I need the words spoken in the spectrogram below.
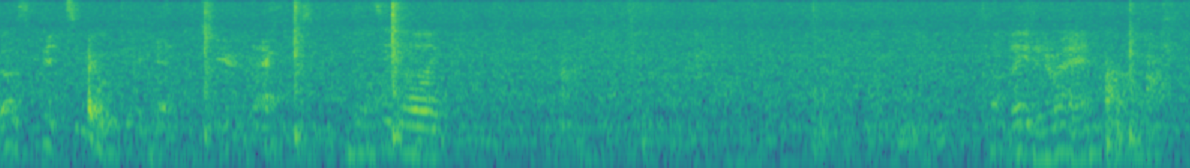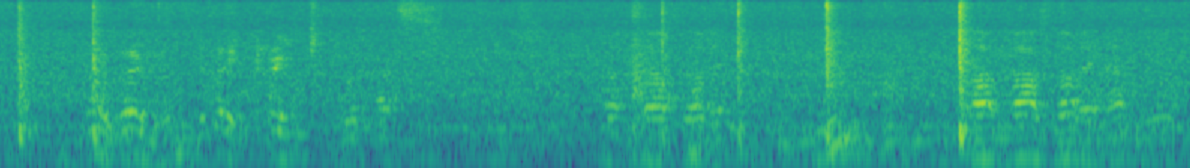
last bits of tune out. What's it like? It's not moving around. No movement, they've got it creak, but that's... Lot fast love it. Fast love it, that's it.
